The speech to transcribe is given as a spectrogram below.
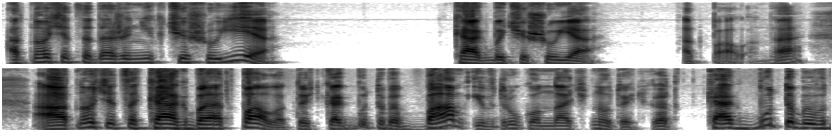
относится даже не к чешуе, как бы чешуя, отпало, да, а относится как бы отпало, то есть как будто бы бам, и вдруг он начал, ну, то есть вот, как будто бы вот,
